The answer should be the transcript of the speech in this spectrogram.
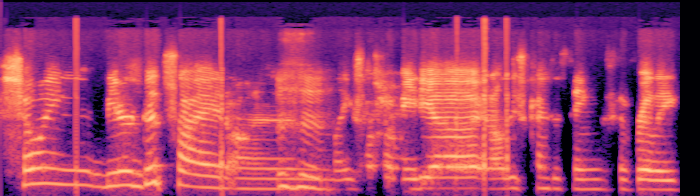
showing your good side on Mhm. like social media and all these kinds of things have really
